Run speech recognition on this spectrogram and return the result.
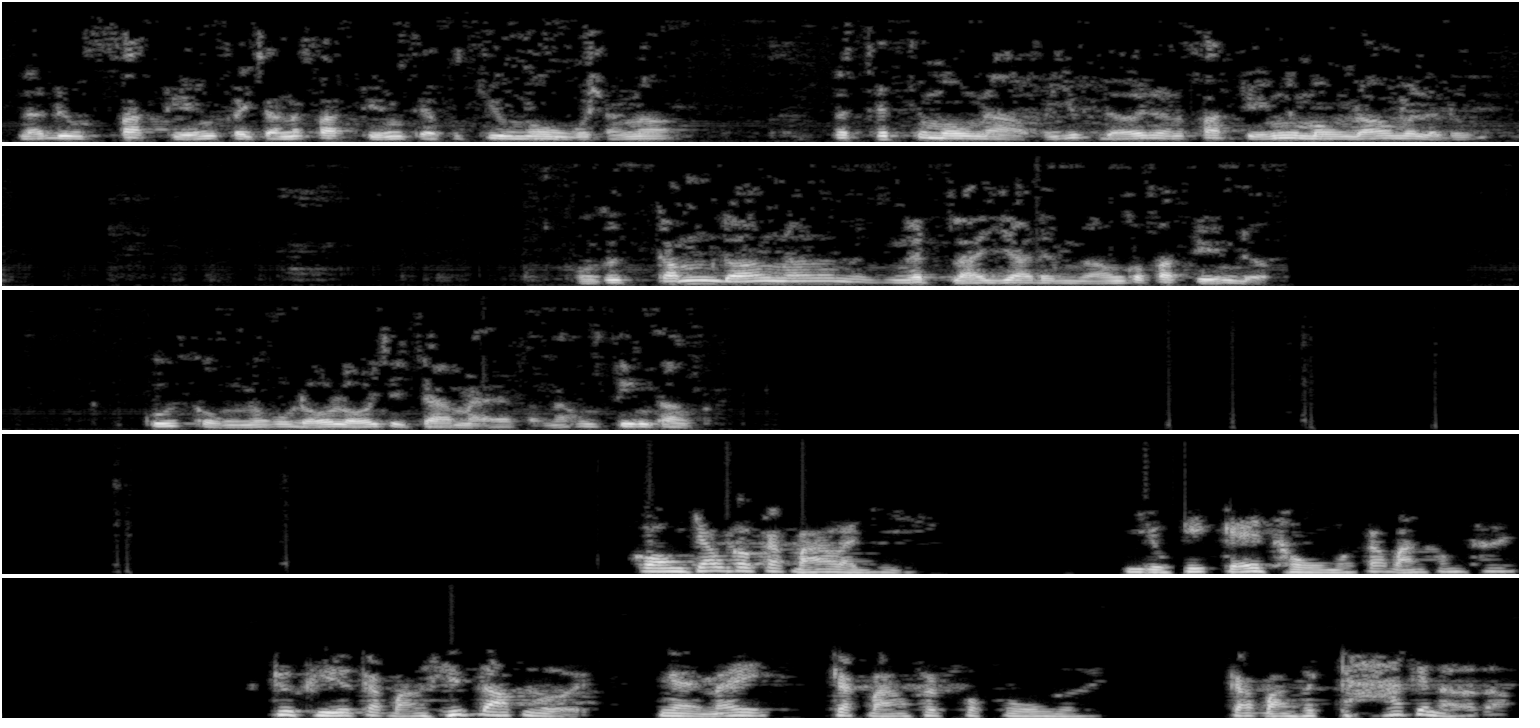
nó được phát triển, phải cho nó phát triển theo cái chuyên môn của sẵn nó. Nó thích cái môn nào phải giúp đỡ cho nó phát triển cái môn đó mới là đúng. Còn cứ cấm đoán nó nghịch lại gia đình mà không có phát triển được cuối cùng nó cũng đổ lỗi cho cha mẹ và nó không tiên thân. Con cháu của các bạn là gì? Nhiều khi kẻ thù mà các bạn không thấy. Trước kia các bạn hiếp đáp người, ngày nay các bạn phải phục vụ người. Các bạn phải trả cái nợ đó.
